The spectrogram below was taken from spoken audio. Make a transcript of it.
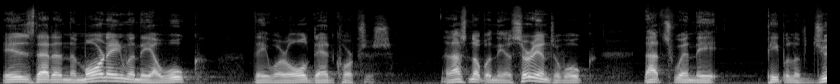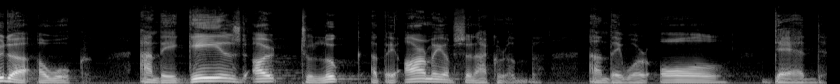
is that in the morning when they awoke, they were all dead corpses. Now, that's not when the Assyrians awoke, that's when the people of Judah awoke. And they gazed out to look at the army of Sennacherib, and they were all dead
